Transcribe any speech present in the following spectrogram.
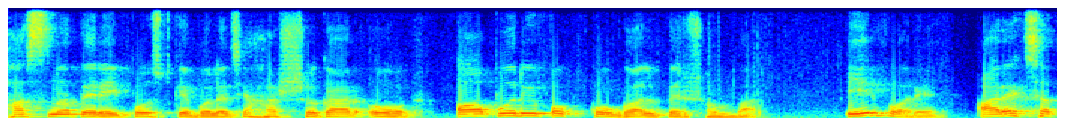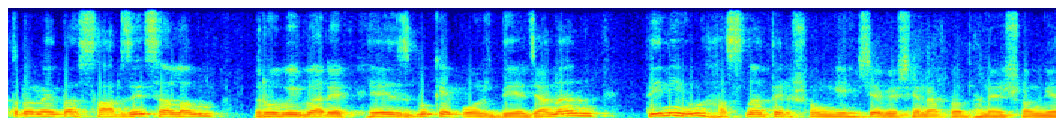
হাসনাতের এই পোস্টকে বলেছে হাস্যকার ও অপরিপক্ক গল্পের সম্ভার। এরপরে আরেক ছাত্রনেতা সার্জিস আলম রবিবারে ফেসবুকে পোস্ট দিয়ে জানান, তিনিও হাসনাতের সঙ্গী হিসেবে সেনা প্রধানের সঙ্গে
